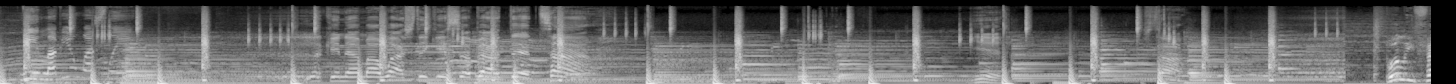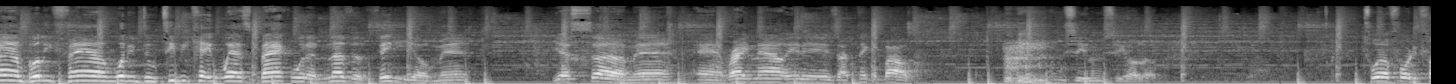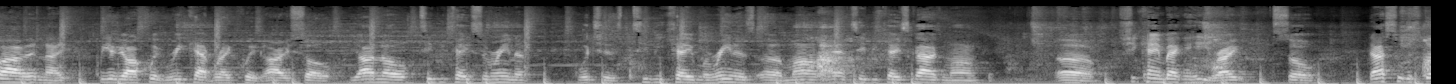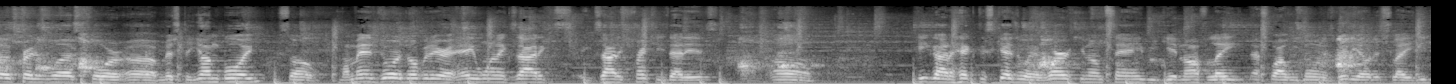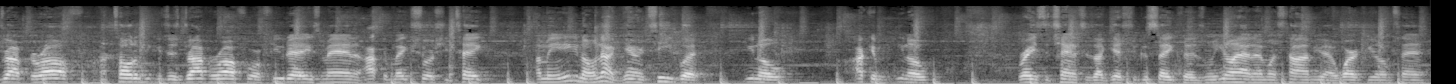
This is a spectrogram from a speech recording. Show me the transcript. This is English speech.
We love you, Wesley. Looking at my watch, think it's about that time. Yeah, it's time. Bully fam, bully fam, what it do? TBK Wes back with another video, man. Yes, sir, man. And right now it is, I think about, let me see, let me see, hold up. 12:45 at night. Give y'all a quick recap, right quick. All right, so y'all know TBK Serena, which is TBK Marina's uh, mom and TBK Sky's mom. Uh, she came back in heat, right? So that's who the stud credit was for uh, Mr. Youngboy. So my man George over there at A1 Exotics, Exotic Frenchies, that is. Um, he got a hectic schedule at work, you know what I'm saying? He be getting off late. That's why we doing this video this late. He dropped her off. I told him he could just drop her off for a few days, man. I could make sure she take, I mean, you know, not guaranteed, but, you know, I can, you know, raise the chances, I guess you could say, because when you don't have that much time, you're at work, you know what I'm saying?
